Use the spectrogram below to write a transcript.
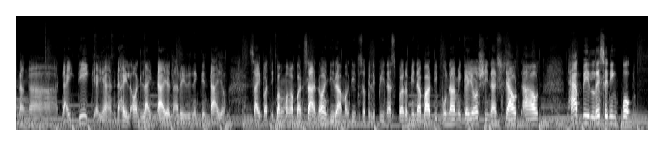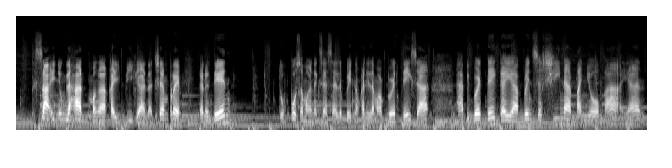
ng uh, daigdig. Ayan, dahil online tayo, naririnig din tayo sa iba't ibang mga bansa, no? Hindi lamang dito sa Pilipinas. Pero binabati po namin kayo, sina shout out Happy listening po sa inyong lahat mga kaibigan. At syempre, ganun din, doon po sa mga nagse-celebrate ng kanilang mga birthdays ha. Happy birthday kay uh, Princess Sheena Tanyoka. Ayan.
